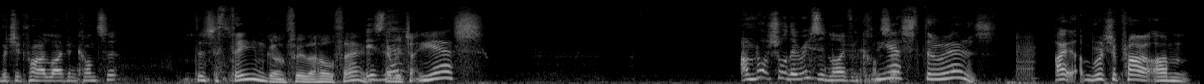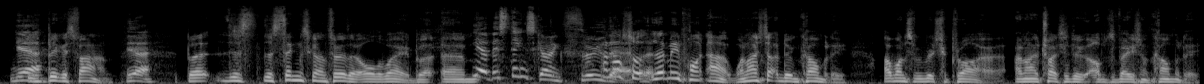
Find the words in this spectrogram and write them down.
Richard Pryor live in concert. There's a theme going through the whole thing. Is every there? time. Yes. I'm not sure there is in live in concert. Yes, there is. I Richard Pryor. I'm Yeah. his biggest fan. Yeah. But there's there's things going through there all the way. But um, Yeah, there's things going through and there. also that- let me point out when I started doing comedy, I wanted to be Richard Pryor, and I tried to do observational comedy,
